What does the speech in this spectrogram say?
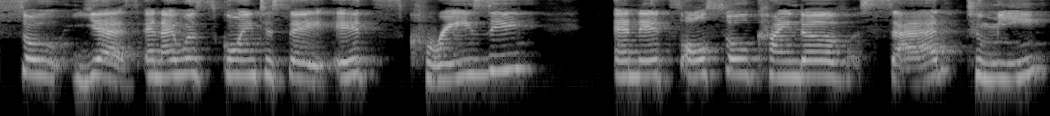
So, yes. And I was going to say it's crazy. And it's also kind of sad to me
